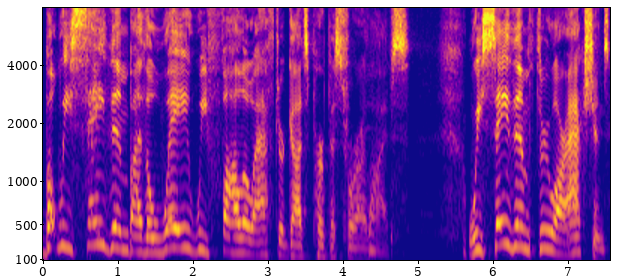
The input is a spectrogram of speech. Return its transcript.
But we say them by the way we follow after God's purpose for our lives. We say them through our actions.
